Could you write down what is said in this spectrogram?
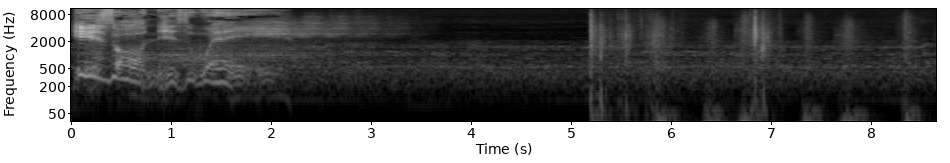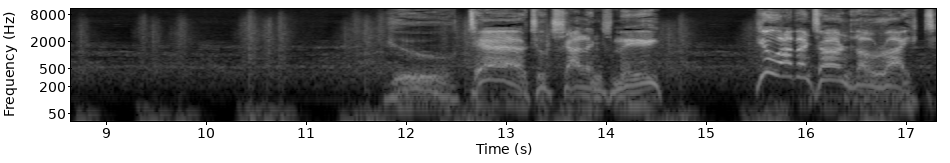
He's on his way. You dare to challenge me? You haven't earned the right!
